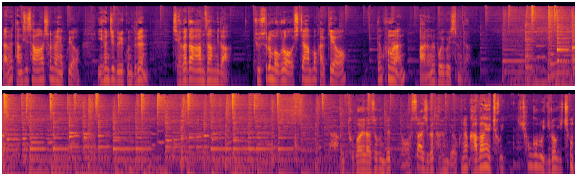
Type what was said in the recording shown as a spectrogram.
라며 당시 상황을 설명했고요. 이 현지 누리꾼들은 제가 다 감사합니다. 주스를 먹으러 시장 한번 갈게요. 등 훈훈한 반응을 보이고 있습니다. 야, 두바이라서 근데 어, 사이즈가 다른데요. 그냥 가방에 저, 현금으로 1억 2천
